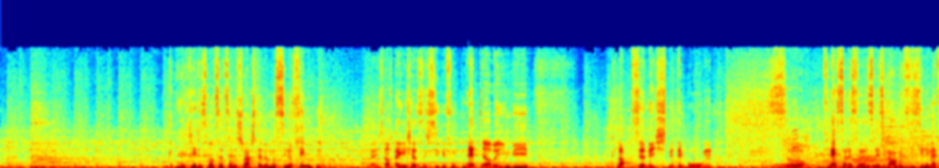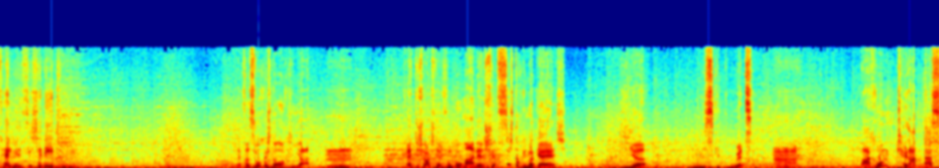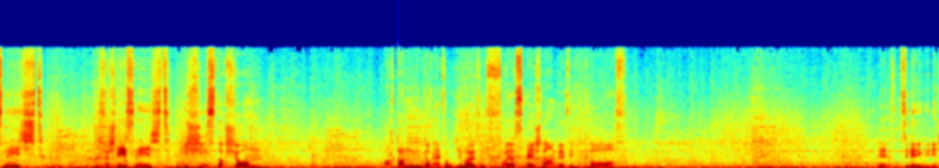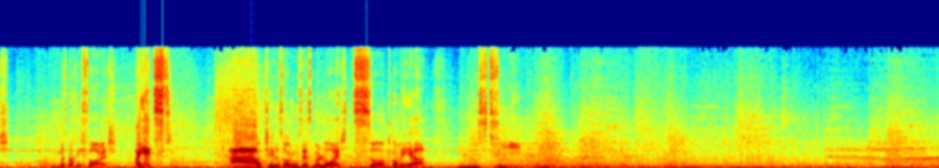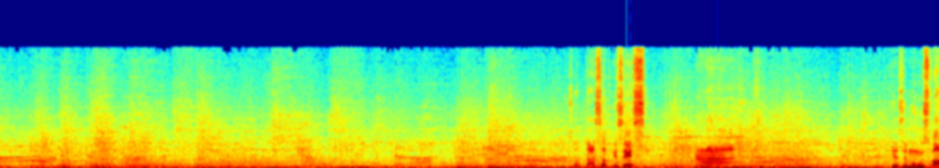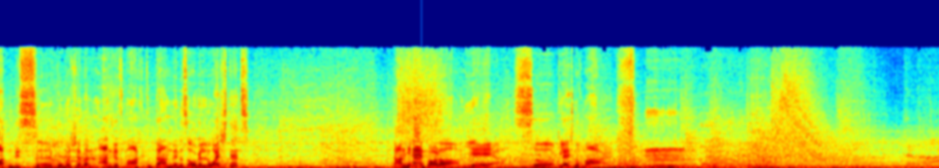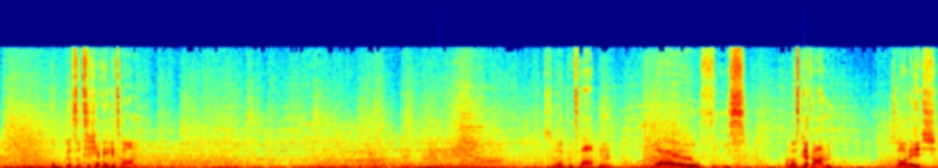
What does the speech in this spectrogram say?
Ja, jedes Monster hat seine Schwachstelle, man muss sie nur finden. Ich dachte eigentlich, dass ich sie gefunden hätte, aber irgendwie klappt es ja nicht mit dem Bogen. So, vielleicht solltest du das Risiko auch ins Visier nehmen. Mein Pfeil würde sicher wehtun. Ja, versuche ich doch. Hier. Mm. Greif die Schwachstelle von Goma an. Ja, das schützt sich doch immer gleich. Hier. Missgeburt. Ah. Warum klappt das nicht? Ich verstehe es nicht. Ich schieß doch schon. Ach, dann nimm doch einfach hier mal so einen Feuer-Special-Angriff in die Kauf. Nee, das funktioniert irgendwie nicht. Irgendwas mache ich falsch. Ah, jetzt! Ah, okay, das Auge muss erstmal leuchten. So, komm her. Mistvieh. So, das hat gesessen. Also man muss warten, bis äh, Goma scheinbar einen Angriff macht und dann, wenn das Auge leuchtet, dann hineinballern. Yeah. So, gleich nochmal. Mm. Oh, das hat sicher wehgetan. So, kurz warten. Wow, fies. Na los, greif an. Trau dich.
